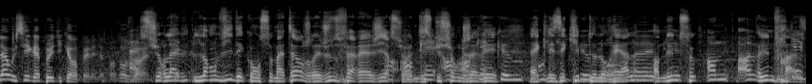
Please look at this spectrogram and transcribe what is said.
là, aussi que la politique européenne est importante. Ah, sur l'envie des consommateurs, je voudrais juste faire réagir sur une discussion que j'avais avec les équipes de L'Oréal euh, en une, une phrase.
